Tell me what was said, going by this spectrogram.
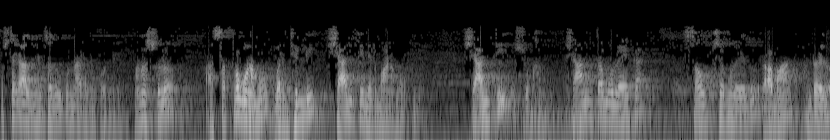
పుస్తకాలను చదువుకున్నారనుకోండి మనస్సులో ఆ సత్వగుణము వర్ధిల్లి శాంతి నిర్మాణం అవుతుంది. శాంతి సుఖం. శాంతము లేక సౌఖ్యము లేదు. రామ అంటూ ఏదో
